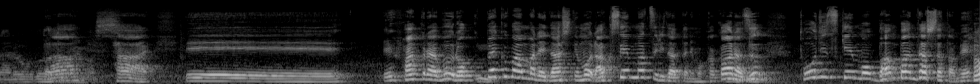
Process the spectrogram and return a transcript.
なるほどな。だと思います。はい。えーえファンクラブ600番まで出しても落選祭りだったにもかかわらず、うん当日券もバンバン出したため 会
